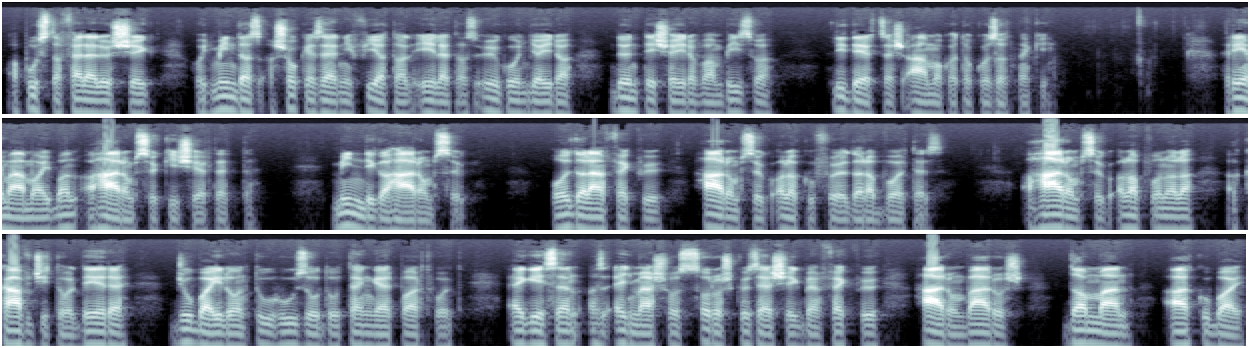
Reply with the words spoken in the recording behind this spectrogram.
A puszta felelősség, hogy mindaz a sok ezernyi fiatal élet az ő gondjaira, döntéseire van bízva, lidérces álmokat okozott neki. Rémálmaiban a háromszög kísértette. Mindig a háromszög. Oldalán fekvő, háromszög alakú földdarab volt ez. A háromszög alapvonala a Kávdzsitól délre, Dzsubailon túlhúzódó tengerpart volt, egészen az egymáshoz szoros közelségben fekvő három város, Dammán, Alkubaj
